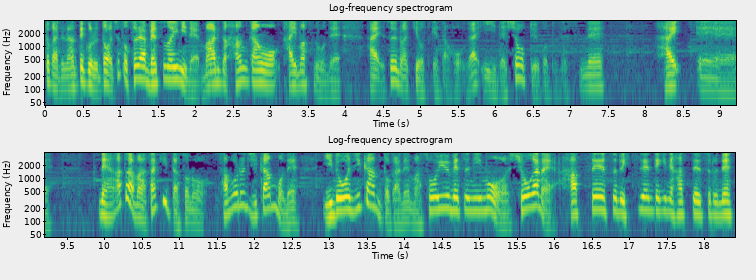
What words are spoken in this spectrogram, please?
とかでなってくると、ちょっとそれは別の意味で周りの反感を買いますので、はい、そういうのは気をつけた方がいいでしょうということですね。はい、えー、ね、あとはまあさっき言ったその、サボる時間もね、移動時間とかね、まあそういう別にもうしょうがない、発生する、必然的に発生するね、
